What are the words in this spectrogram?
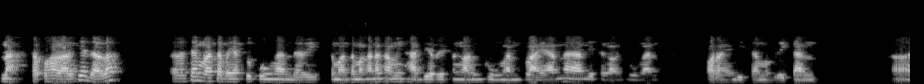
Nah, satu hal lagi adalah uh, saya merasa banyak dukungan dari teman-teman karena kami hadir di tengah lingkungan pelayanan, di tengah lingkungan orang yang bisa memberikan uh,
